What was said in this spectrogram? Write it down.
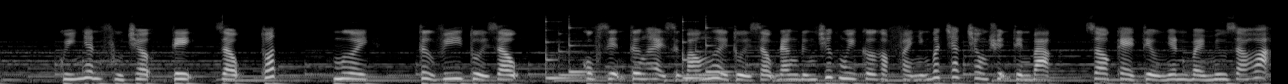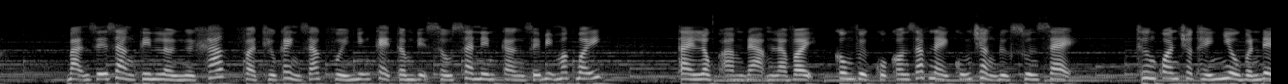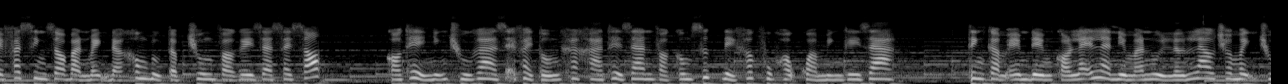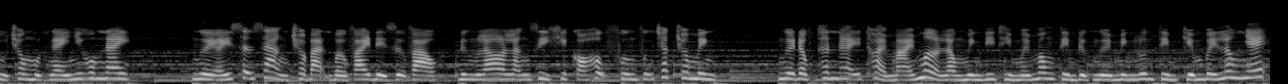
Quý nhân phù trợ, tị, dậu, tuất. 10. Tử vi tuổi dậu Cục diện tương hại dự báo người tuổi dậu đang đứng trước nguy cơ gặp phải những bất chắc trong chuyện tiền bạc, do kẻ tiểu nhân bày mưu giá họa. Bạn dễ dàng tin lời người khác và thiếu cảnh giác với những kẻ tâm địa xấu xa nên càng dễ bị mắc bẫy. Tài lộc ảm đạm là vậy, công việc của con giáp này cũng chẳng được suôn sẻ. Thương quan cho thấy nhiều vấn đề phát sinh do bản mệnh đã không đủ tập trung và gây ra sai sót. Có thể những chú gà sẽ phải tốn kha khá thời gian và công sức để khắc phục hậu quả mình gây ra. Tình cảm êm đềm có lẽ là niềm an ủi lớn lao cho mệnh chủ trong một ngày như hôm nay. Người ấy sẵn sàng cho bạn bờ vai để dựa vào, đừng lo lắng gì khi có hậu phương vững chắc cho mình. Người độc thân hãy thoải mái mở lòng mình đi thì mới mong tìm được người mình luôn tìm kiếm bấy lâu nhé.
